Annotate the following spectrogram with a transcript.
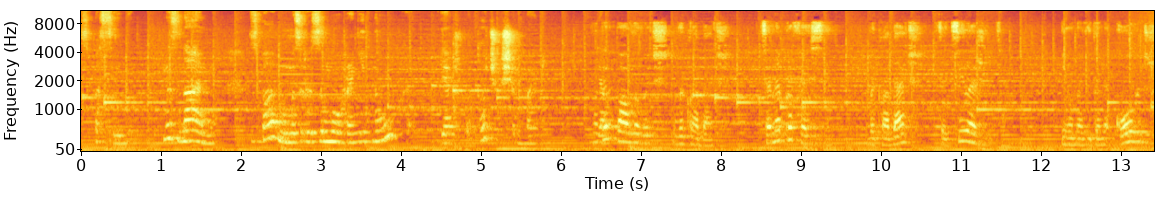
спасибі. Ми знаємо, з вами ми згриземо граніт науки, як шматочок щербету. Вадим Павлович викладач. Це не професія. Викладач це ціле життя. І воно віддане коледжу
